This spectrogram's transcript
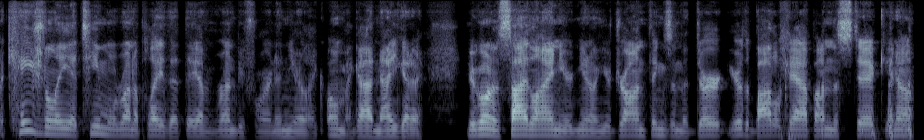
occasionally a team will run a play that they haven't run before, and then you're like, oh my god, now you got to, you're going to the sideline, you're you know, you're drawing things in the dirt, you're the bottle cap, I'm the stick, you know.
